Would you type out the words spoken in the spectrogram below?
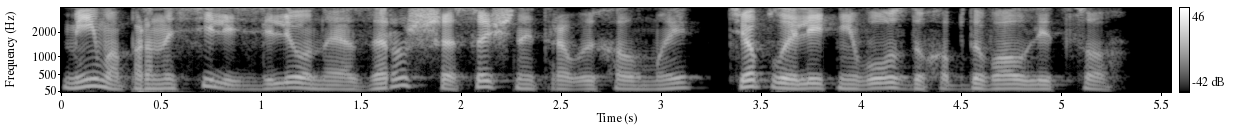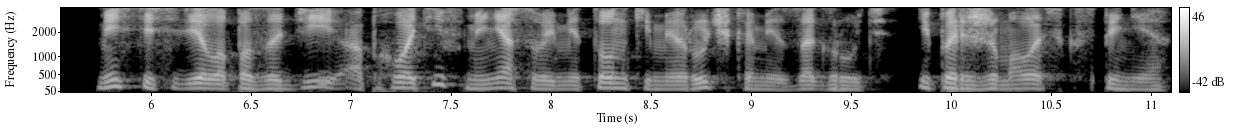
Мимо проносились зеленые, заросшие сочной травы холмы, теплый летний воздух обдувал лицо. Мисти сидела позади, обхватив меня своими тонкими ручками за грудь и прижималась к спине.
